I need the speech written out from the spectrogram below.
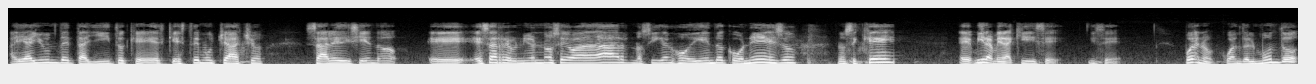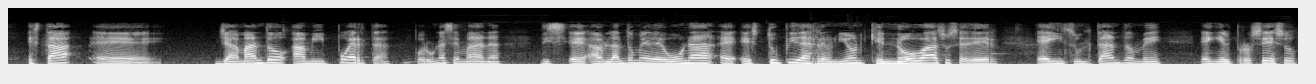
Ahí hay un detallito que es que este muchacho sale diciendo: eh, esa reunión no se va a dar, no sigan jodiendo con eso, no sé qué. Eh, mira, mira, aquí dice: dice, Bueno, cuando el mundo está eh, llamando a mi puerta por una semana, eh, hablándome de una eh, estúpida reunión que no va a suceder e insultándome en el proceso,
